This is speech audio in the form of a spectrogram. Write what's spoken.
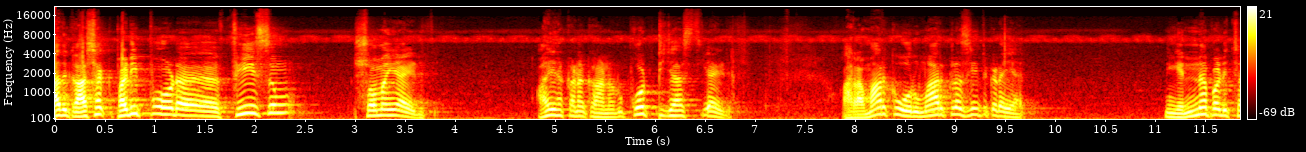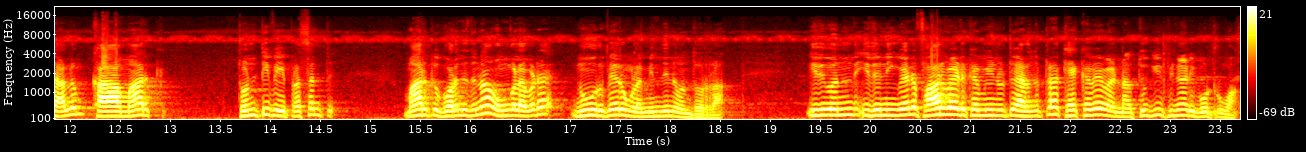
அதுக்கு அசக் படிப்போட ஃபீஸும் சுமையாயிடுது. ஆயிரக்கணக்கான ரூ- போட்டி ஜாஸ்தியாகிடுது அரை மார்க் ஒரு மார்க்கில் சீட்டு கிடையாது. நீங்கள் என்ன படித்தாலும் கா mark twenty five percent mark குறைஞ்சதுன்னா உங்களை விட நூறு பேர் உங்களை மிந்தின்னு வந்துடுறான். இது வந்து இது நீங்கள் வேணால் ஃபார்வேர்டு கம்யூனிட்டியாக இருந்துட்டா கேட்கவே வேண்டாம். தூக்கி பின்னாடி போட்டுருவான்.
